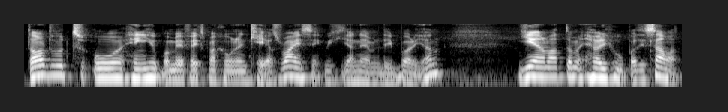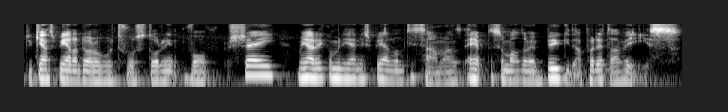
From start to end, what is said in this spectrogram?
Dawn of 2 hänger ihop med för expansionen Chaos Rising, vilket jag nämnde i början. Genom att de hör ihop tillsammans. Du kan spela Dawn of War 2 storyn var för sig, men jag rekommenderar att ni spelar dem tillsammans eftersom att de är byggda på detta vis.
